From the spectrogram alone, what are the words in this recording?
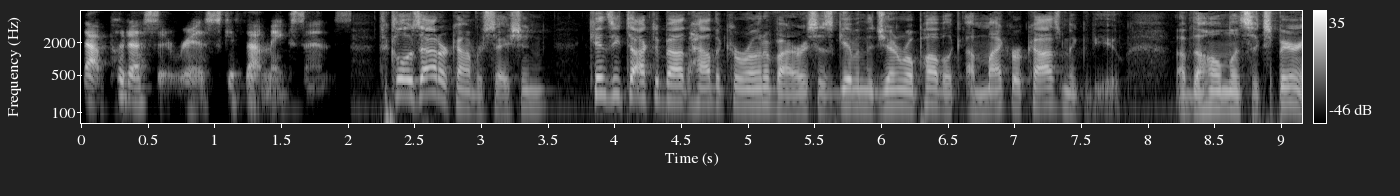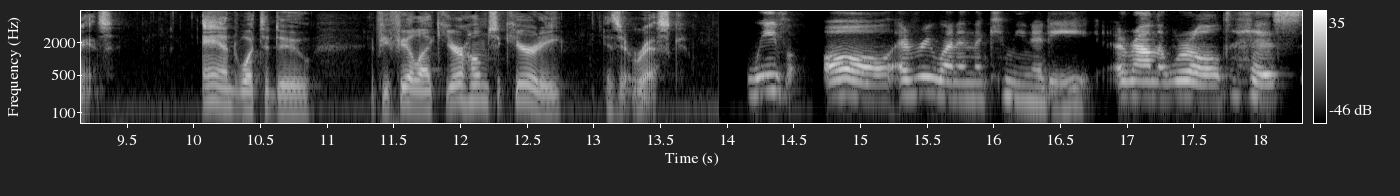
that put us at risk if that makes sense. To close out our conversation Kinsey talked about how the coronavirus has given the general public a microcosmic view of the homeless experience and what to do if you feel like your home security is at risk we've all everyone in the community around the world has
